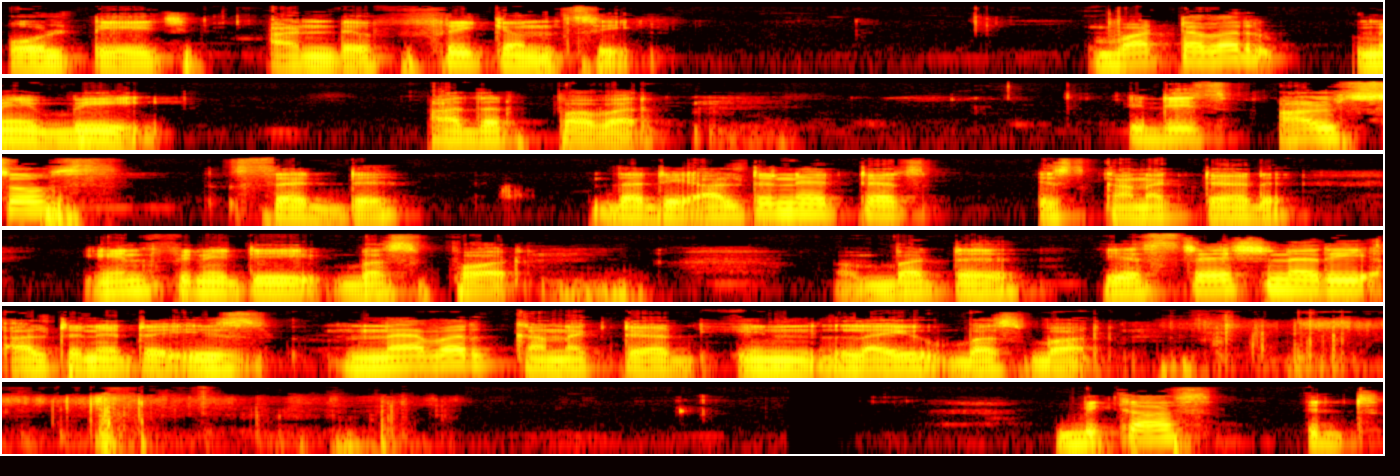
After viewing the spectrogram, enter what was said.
voltage and frequency. Whatever may be other power. It is also said that the alternator is connected infinity bus bar but uh, a stationary alternator is never connected in live bus bar. Because it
